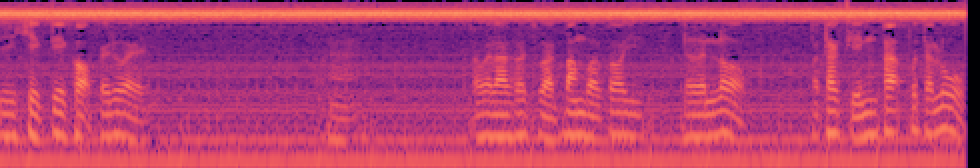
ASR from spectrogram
ตีขีกตีเกาะไปด้วยเอาเวลาเขาสวดบางบทก็เดินโลกประทักษิณพระพุทธลูก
